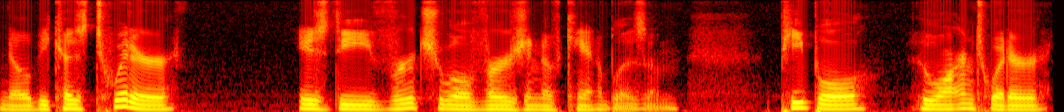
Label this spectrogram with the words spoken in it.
No, because Twitter is the virtual version of cannibalism. People who are on Twitter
